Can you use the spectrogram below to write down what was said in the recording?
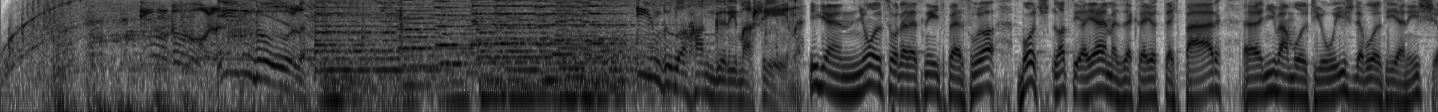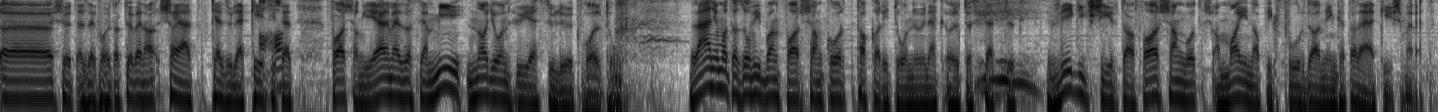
Indul! Indul! Indul a Hungary Machine. Igen, 8 óra lesz 4 perc múlva. Bocs, Laci, a jelmezekre jött egy pár. E, nyilván volt jó is, de volt ilyen is. E, sőt, ezek voltak többen a saját kezüleg készített Aha. farsangi jelmez. Azt hiszem, mi nagyon hülye szülők voltunk. Lányomat az oviban farsankor takarítónőnek öltöztettük. Végig sírta a farsangot, és a mai napig furdal minket a lelkiismeret.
